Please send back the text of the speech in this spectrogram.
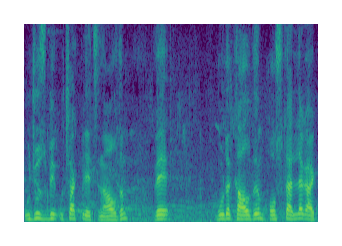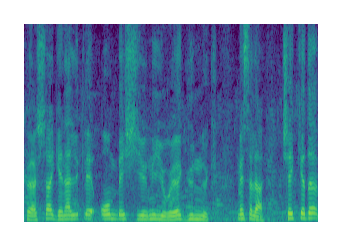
ucuz bir uçak biletini aldım ve burada kaldığım hosteller arkadaşlar genellikle 15-20 euroya günlük. Mesela Çekya'da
